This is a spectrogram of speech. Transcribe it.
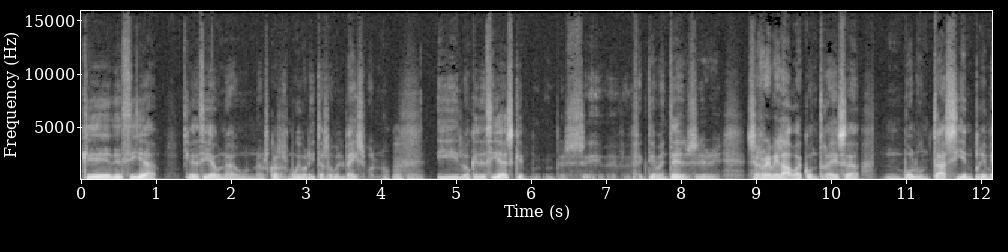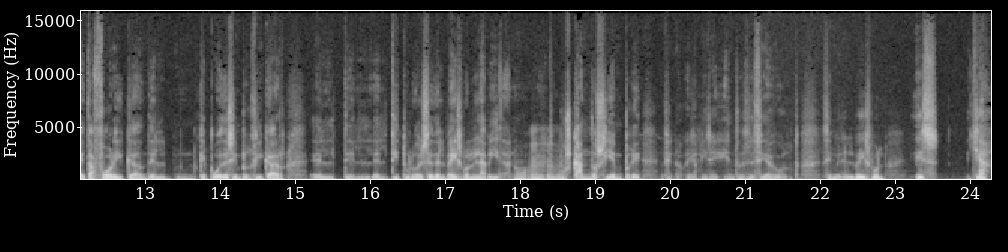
que decía que decía una- unas cosas muy bonitas sobre el béisbol, ¿no? Y lo que decía es que pues, eh, efectivamente se, se rebelaba contra esa voluntad siempre metafórica del, que puede simplificar el, el- el título ese del béisbol y la vida, ¿no? Buscando siempre... en fin, oiga, mire, y entonces decía Gold, mire, el béisbol es ya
